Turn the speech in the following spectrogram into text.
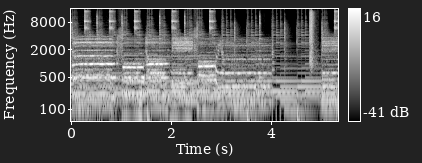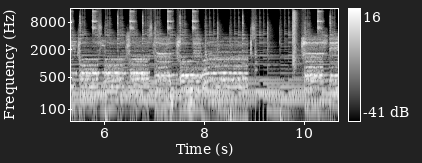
and fall down before you. Because your trust and only works can be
